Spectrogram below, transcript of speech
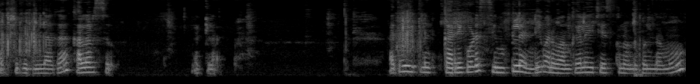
పక్షి గుడ్లాగా కలర్స్ అట్లా. అయితే ఇట్లా కర్రీ కూడా సింపుల్ అండి. మనం వంకాయలు చేసుకుని వండుకుందాము.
